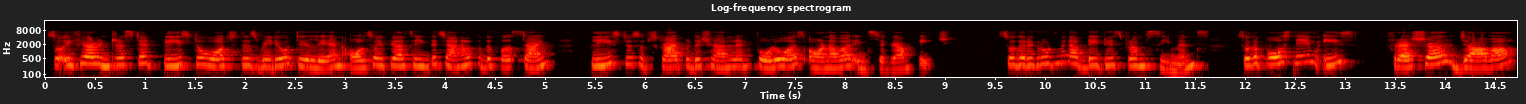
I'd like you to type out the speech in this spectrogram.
So if you are interested, please do watch this video till the end. Also, if you are seeing the channel for the first time, please do subscribe to the channel and follow us on our Instagram page. So the recruitment update is from Siemens. So the post name is Fresher Java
